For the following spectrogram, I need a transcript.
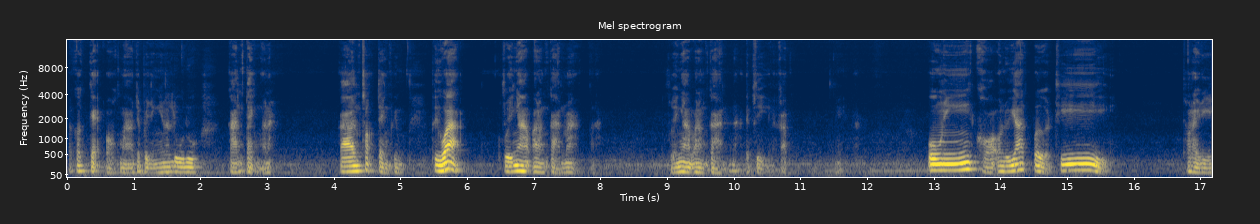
แล้วก็แกะออกมาจะเป็นอย่างนี้นะดูดูการแต่งนะการเจาะแต่งพิมพ์ ถือว่าสวยงามอลังการมาก สวยงามอลังการนะ F4 นะครับองค์นี้ขออนุญาตเปิดที่เท่าไหร่ดี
